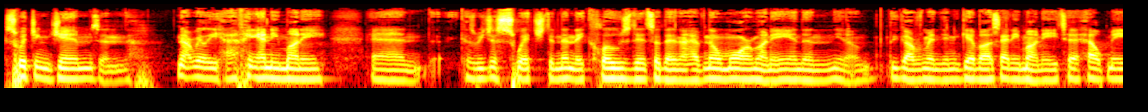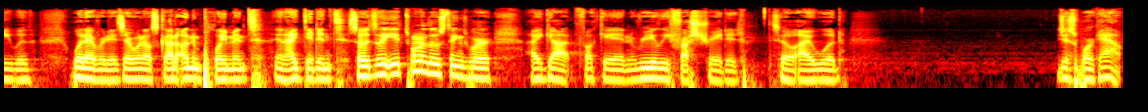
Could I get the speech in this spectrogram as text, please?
switching gyms and not really having any money and because we just switched and then they closed it so then i have no more money and then you know the government didn't give us any money to help me with whatever it is everyone else got unemployment and i didn't so it's like, it's one of those things where i got fucking really frustrated so i would just work out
